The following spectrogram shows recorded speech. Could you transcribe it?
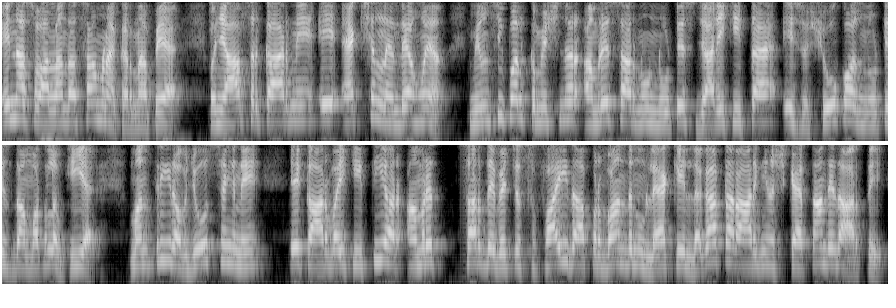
ਇਹਨਾਂ ਸਵਾਲਾਂ ਦਾ ਸਾਹਮਣਾ ਕਰਨਾ ਪਿਆ ਪੰਜਾਬ ਸਰਕਾਰ ਨੇ ਇਹ ਐਕਸ਼ਨ ਲੈਂਦਿਆਂ ਹੋਇਆਂ ਮਿਊਨਿਸਪਲ ਕਮਿਸ਼ਨਰ ਅੰਮ੍ਰਿਤਸਰ ਨੂੰ ਨੋਟਿਸ ਜਾਰੀ ਕੀਤਾ ਹੈ। ਇਸ ਸ਼ੋ ਕਾਜ਼ ਨੋਟਿਸ ਦਾ ਮਤਲਬ ਕੀ ਹੈ? ਮੰਤਰੀ ਰਵਜੋਤ ਸਿੰਘ ਨੇ ਇਹ ਕਾਰਵਾਈ ਕੀਤੀ ਔਰ ਅੰਮ੍ਰਿਤਸਰ ਦੇ ਵਿੱਚ ਸਫ਼ਾਈ ਦਾ ਪ੍ਰਬੰਧ ਨੂੰ ਲੈ ਕੇ ਲਗਾਤਾਰ ਆ ਰਹੀਆਂ ਸ਼ਿਕਾਇਤਾਂ ਦੇ ਆਧਾਰ ਤੇ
